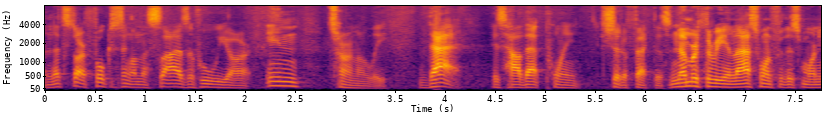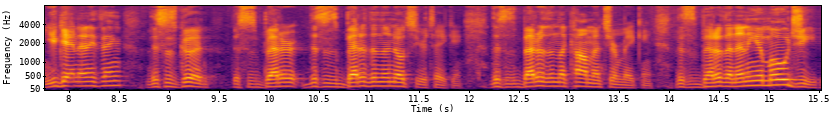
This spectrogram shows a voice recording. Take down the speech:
and let's start focusing on the size of who we are internally. That is how that point should affect us. Number three and last one for this morning. You getting anything? This is good. This is better. This is better than the notes you're taking. This is better than the comments you're making. This is better than any emoji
